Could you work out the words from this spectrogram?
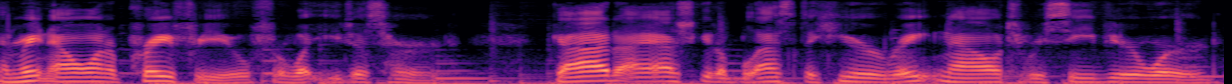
And right now, I want to pray for you for what you just heard. God, I ask you to bless the hearer right now to receive your word.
